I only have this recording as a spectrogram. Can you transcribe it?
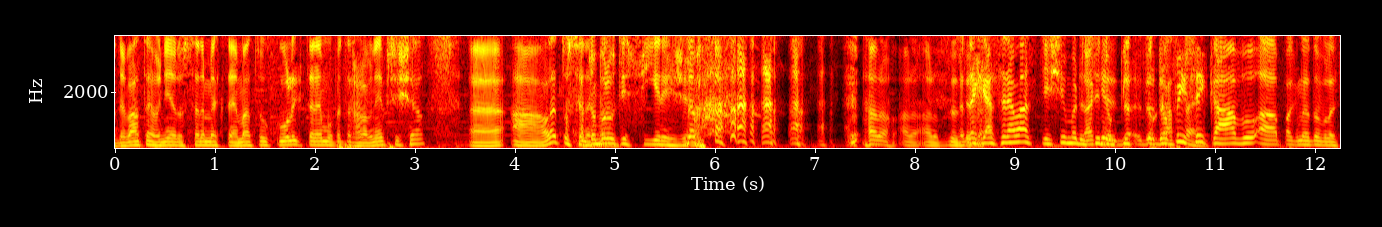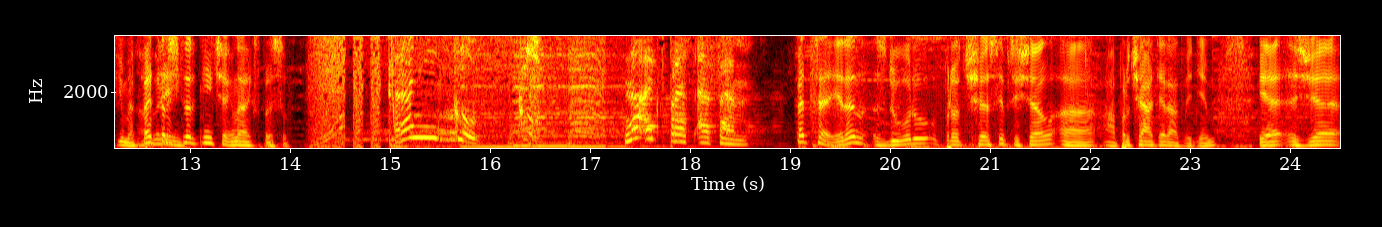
deváté hodině dostaneme k tématu, kvůli kterému Petr hlavně přišel. Ale to se A to nebude- budou ty síry, že? No, Ano, ano, ano. no, tak já se na vás těším jdu si dopít do, do, si kávu a pak na to vletíme. Dobrý. Petr Čtvrtníček na Expressu. Ranní klub na Express FM. Petře, jeden z důvodů, proč jsi přišel a, a proč já tě rád vidím, je, že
